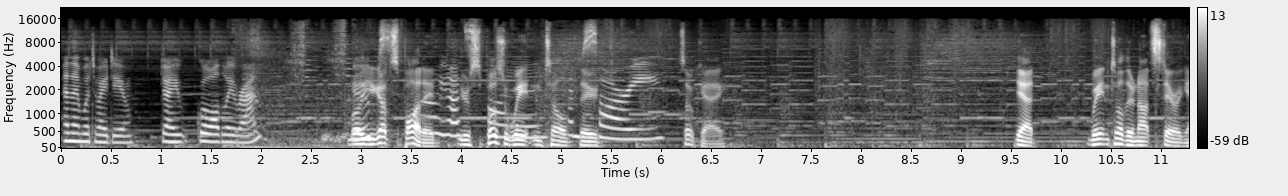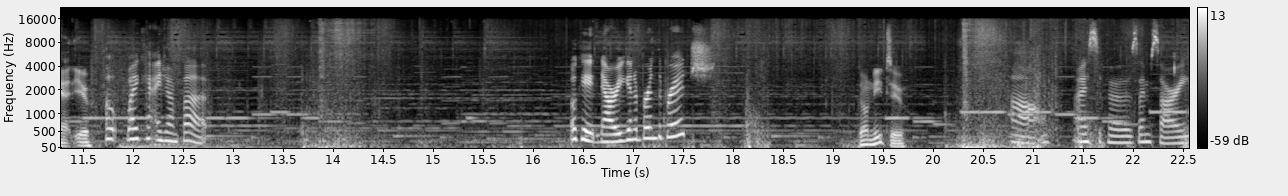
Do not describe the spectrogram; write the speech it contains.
And then what do I do? Do I go all the way around? Well, you got spotted. Oh, got You're supposed to wait spotted. until I'm they're sorry. It's okay. Yeah, wait until they're not staring at you. Oh, why can't I jump up? Okay, now are you gonna burn the bridge? Don't need to. Oh, I suppose. I'm sorry.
